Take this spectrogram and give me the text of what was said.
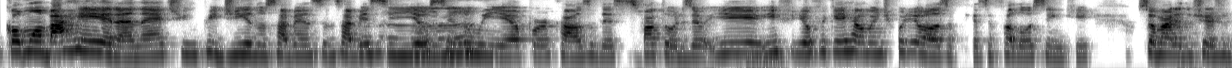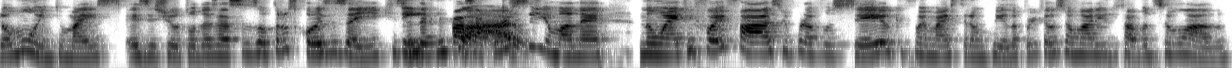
como uma barreira, né? Te impedindo, sabendo, você não sabia se ia ou se não ia por causa desses fatores. Eu, e, e eu fiquei realmente curiosa, porque você falou assim que o seu marido te ajudou muito, mas existiu todas essas outras coisas aí que você teve que passar por claro. cima, né? Não é que foi fácil para você, ou que foi mais tranquila, porque o seu marido estava do seu lado.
